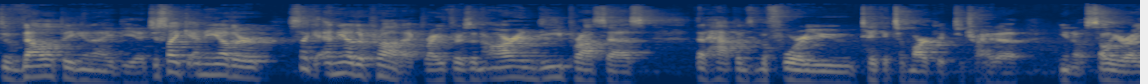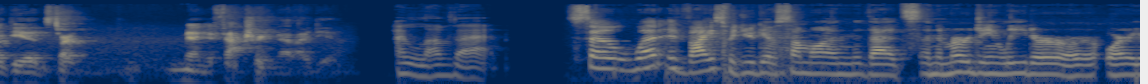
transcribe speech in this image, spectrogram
developing an idea, just like any other, it's like any other product, right? There's an R and D process that happens before you take it to market to try to, you know, sell your idea and start manufacturing that idea. I love that. So, what advice would you give someone that's an emerging leader or, or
